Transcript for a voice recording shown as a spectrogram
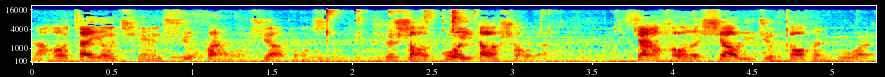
然后再用钱去换我需要的东西，就少过一道手了。这样的话，我的效率就高很多了。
